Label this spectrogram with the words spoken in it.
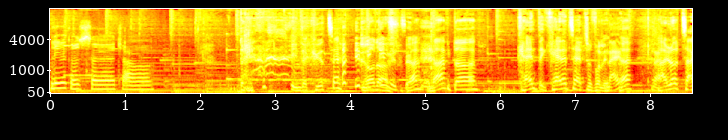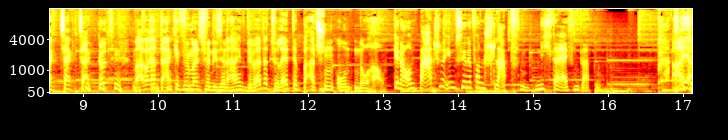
Liebe Grüße, ciao. In der Kürze. Geradeaus. Ja? Na, da kein, keine Zeit zu verlieren. Nein. Ja? Nein. Hallo, zack, zack, zack. Gut. Barbara, danke vielmals für diese Nachricht. Die Wörter Toilette, Batschen und Know-how. Genau, und Batschen im Sinne von Schlapfen, nicht der Reifenplatten. Ah hat ja,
